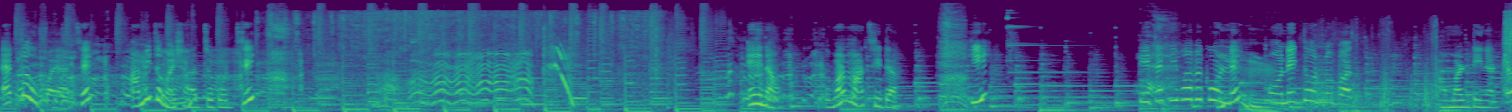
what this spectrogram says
একটা উপায় আছে। আমি তোমায় সাহায্য করছি। এই নাও তোমার মাছিটা। কি? এটা কীভাবে করলে? অনেক ধন্যবাদ। আমার ডিনারটা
